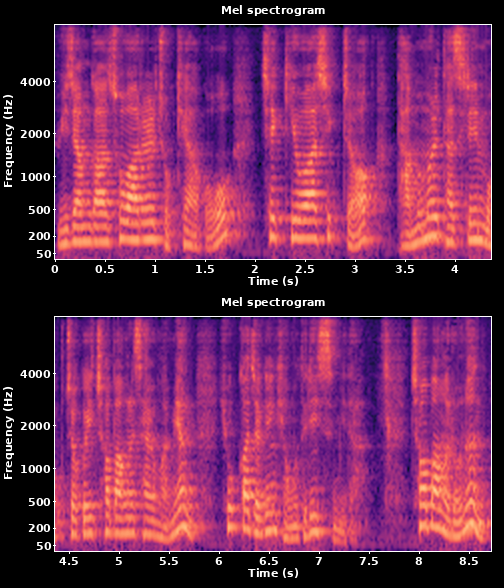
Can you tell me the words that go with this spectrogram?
위장과 소화를 좋게 하고 체기와 식적, 담음을 다스리는 목적의 처방을 사용하면 효과적인 경우들이 있습니다. 처방으로는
